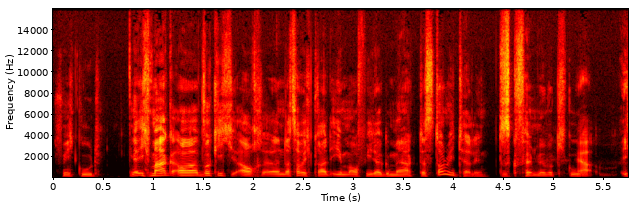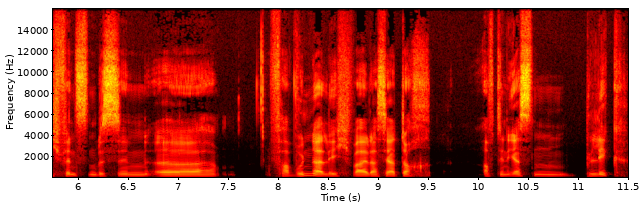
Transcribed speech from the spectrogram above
Finde ich gut. Ich mag aber wirklich auch, äh, das habe ich gerade eben auch wieder gemerkt, das Storytelling. Das gefällt mir wirklich gut. Ja, ich finde es ein bisschen äh, verwunderlich, weil das ja doch auf den ersten Blick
